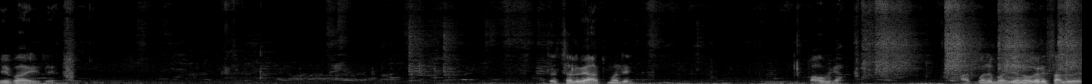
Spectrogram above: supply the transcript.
हे पहा इथे. तर चलवे आतमध्ये. पाहूया. आतमध्ये भजन वगैरे चालू आहेत.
